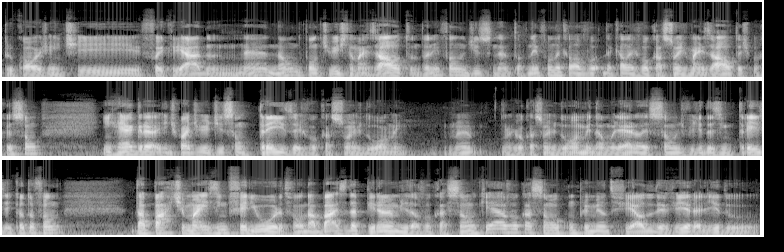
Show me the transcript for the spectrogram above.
para o qual a gente foi criado, né? não do ponto de vista mais alto, não estou nem falando disso, né? não estou nem falando daquela, daquelas vocações mais altas, porque são, em regra, a gente pode dividir, são três as vocações do homem. Né? As vocações do homem e da mulher, elas são divididas em três, aqui eu estou falando da parte mais inferior, estou falando da base da pirâmide da vocação, que é a vocação ao cumprimento fiel do dever ali, do,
